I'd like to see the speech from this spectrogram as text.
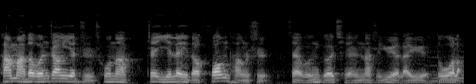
卡马的文章也指出呢，这一类的荒唐事在文革前那是越来越多了。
